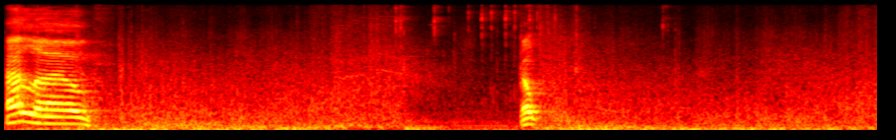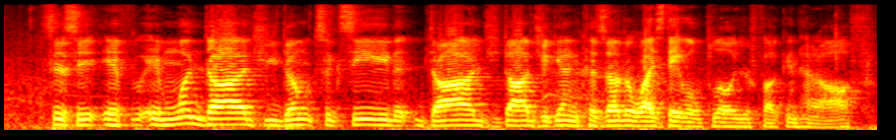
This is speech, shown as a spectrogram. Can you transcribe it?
Hello. Nope. Seriously, if in one dodge you don't succeed, dodge, dodge again, because otherwise they will blow your fucking head off.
